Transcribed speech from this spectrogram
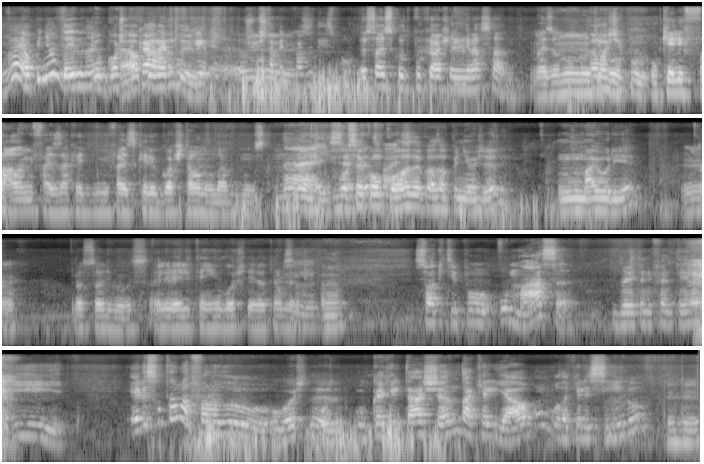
Véi, é a opinião dele, né? Eu gosto É a pra caralho opinião porque. dele. Justamente por causa disso, pô. Eu só escuto porque eu acho ele engraçado. Mas eu não, não, Não, tipo, mas, tipo- o que ele fala me faz me faz querer gostar ou não da música. Não, Não, é, isso você é concorda com as opiniões dele? Em maioria? Não. Gostou de boas. Ele, ele tem o gosto dele, eu tenho o faz. meu. Sim. Ah. Só que, tipo, o massa do Anthony Fantano é que. Ele só tá lá falando O o, gosto dele. o que é que ele tá achando daquele álbum ou daquele single, Uhum.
